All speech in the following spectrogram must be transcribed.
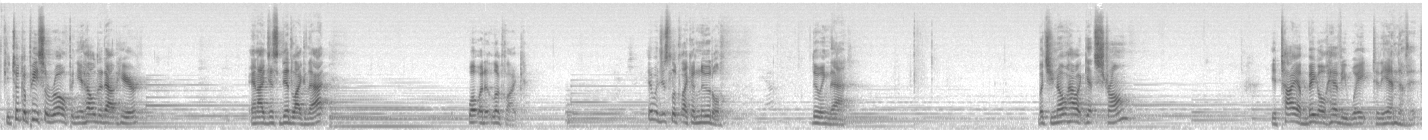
If you took a piece of rope and you held it out here, and I just did like that, what would it look like? It would just look like a noodle doing that. But you know how it gets strong? You tie a big old heavy weight to the end of it.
